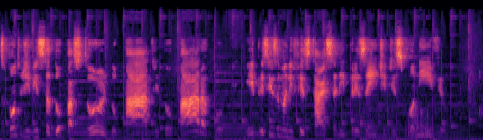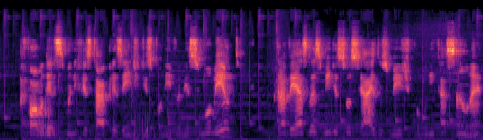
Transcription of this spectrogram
Do ponto de vista do pastor, do padre, do pároco, ele precisa manifestar-se ali presente e disponível. A forma dele se manifestar presente e disponível nesse momento, através das mídias sociais, dos meios de comunicação, né?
